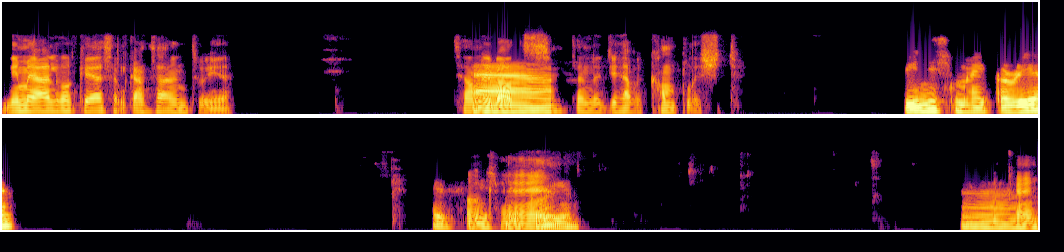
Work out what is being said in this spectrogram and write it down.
Dime algo que has alcanzado en tu vida. Tell me about Uh, something that you have accomplished. finish my career. I finished my Okay. career. Okay.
